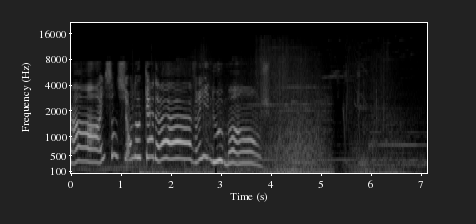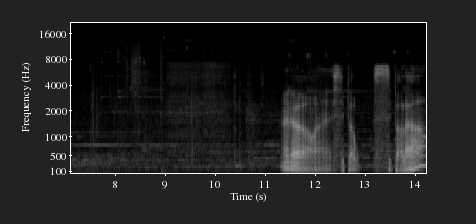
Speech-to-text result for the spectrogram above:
Ah, ils sont sur nos cadavres, ils nous mangent. Alors, euh, c'est par où? C'est par là.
